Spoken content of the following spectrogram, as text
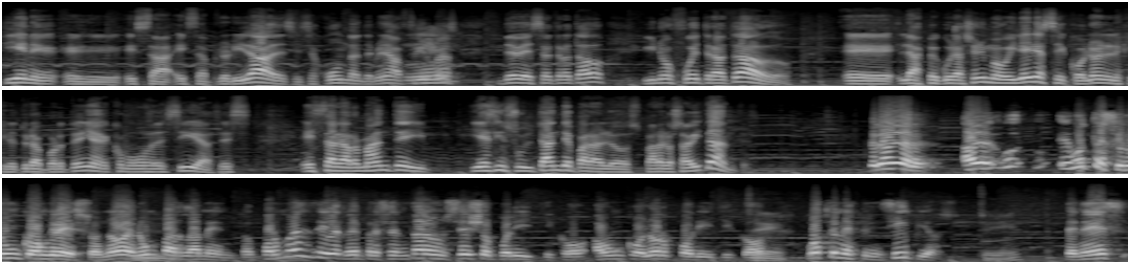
tiene eh, esa, esa prioridad. Si se juntan determinadas firmas, debe ser tratado. Y no fue tratado. Eh, la especulación inmobiliaria se coló en la legislatura porteña, es como vos decías, es, es alarmante y, es insultante para los, para los habitantes. Pero a ver, a ver vos, estás en un congreso, ¿no? En un mm. parlamento. Por más de representar a un sello político, a un color político, vos tenés principios. Sí. Tenés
